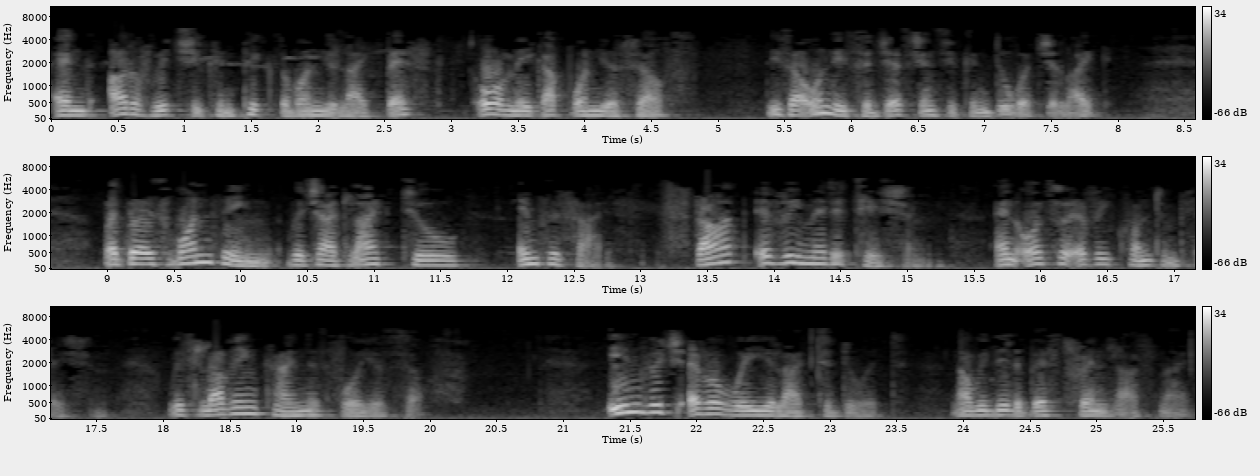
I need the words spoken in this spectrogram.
and out of which you can pick the one you like best or make up one yourself. These are only suggestions. You can do what you like. But there's one thing which I'd like to emphasize. Start every meditation and also every contemplation with loving kindness for yourself. In whichever way you like to do it. Now we did a best friend last night.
